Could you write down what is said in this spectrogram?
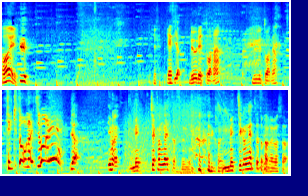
はい。いや。ルーレットはな？ルーレットはな。適当が一番いい！いや今めっちゃ考えてたっすよね。めっちゃ考えてたっすよ考えました。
